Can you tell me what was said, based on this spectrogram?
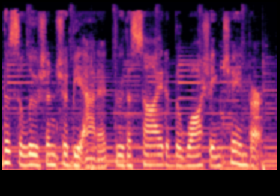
The solution should be added through the side of the washing chamber.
